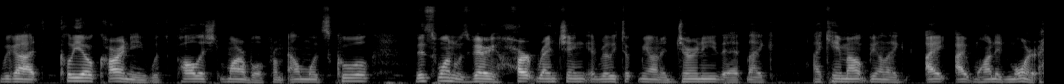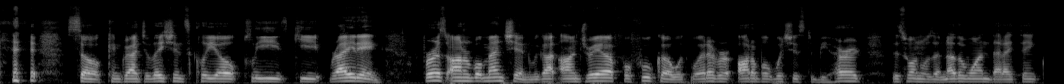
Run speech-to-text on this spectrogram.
we got Cleo Carney with Polished Marble from Elmwood School. This one was very heart wrenching. It really took me on a journey that like I came out being like, I, I wanted more. so, congratulations, Cleo. Please keep writing. First honorable mention, we got Andrea Fofuka with Whatever Audible Wishes to Be Heard. This one was another one that I think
